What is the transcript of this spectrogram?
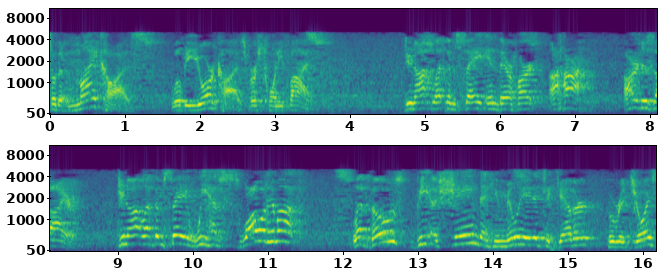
so that my cause will be your cause. Verse 25. Do not let them say in their heart, Aha, our desire. Do not let them say, We have swallowed him up. Let those be ashamed and humiliated together who rejoice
